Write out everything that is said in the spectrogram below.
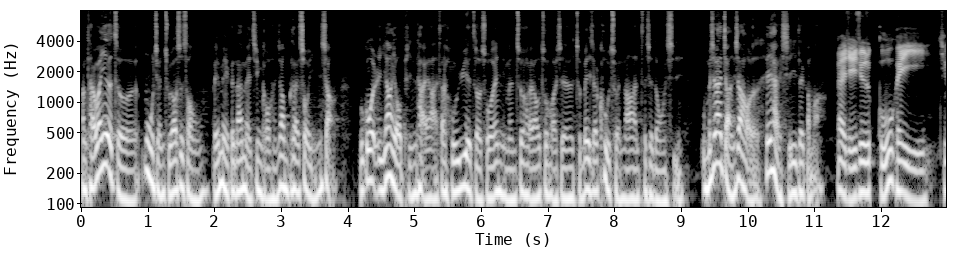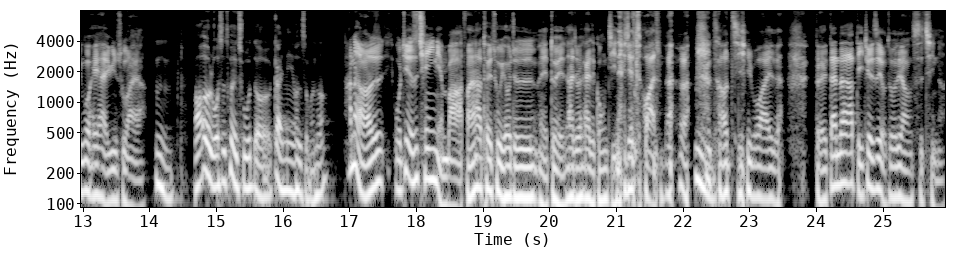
那台湾业者目前主要是从北美跟南美进口，好像不太受影响。不过一样有平台啊，在呼吁业者说：“哎，你们最好要做好一些准备，一些库存啊这些东西。”我们先来讲一下好了，黑海协议在干嘛？黑海协议就是谷物可以经过黑海运出来啊。嗯，然后俄罗斯退出的概念又是什么呢？他那好像是我记得是前一年吧，反正他退出以后就是，哎，对，他就会开始攻击那些船了，嗯、超级歪的。对，但他的确是有做这样的事情啊，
